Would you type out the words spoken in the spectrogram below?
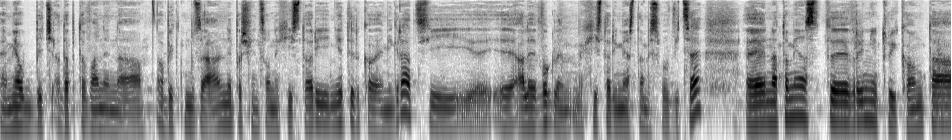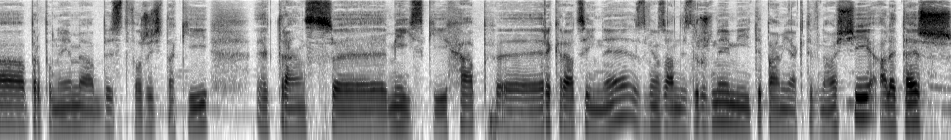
e, miałby być adaptowany na obiekt muzealny poświęcony historii nie tylko emigracji, e, ale w ogóle historii miasta Mysłowice. E, Natomiast e, w rejonie trójkąta proponujemy, aby stworzyć taki e, transmiejski hub e, rekreacyjny związany z różnymi typami aktywności, ale też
